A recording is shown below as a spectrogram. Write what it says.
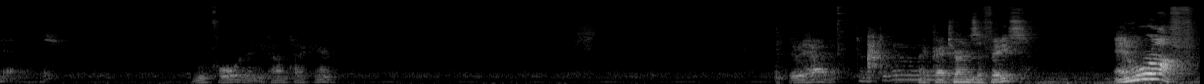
Yeah, move forward and you contact here. There we have it. That guy turns the face, and we're off.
